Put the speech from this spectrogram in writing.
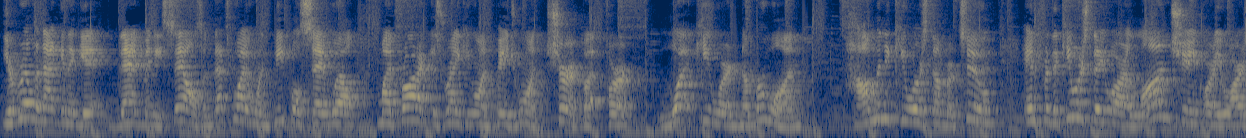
You're really not gonna get that many sales. And that's why when people say, well, my product is ranking on page one, sure, but for what keyword, number one, how many keywords, number two, and for the keywords that you are launching or you are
